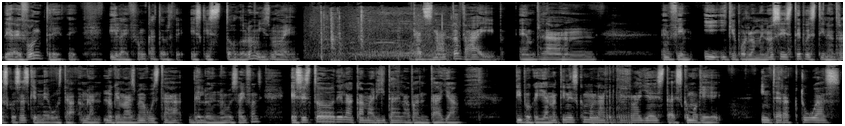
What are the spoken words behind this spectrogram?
del iPhone 13 y el iPhone 14, es que es todo lo mismo, eh. That's not the vibe. En plan... En fin, y, y, que por lo menos este pues tiene otras cosas que me gusta. Lo que más me gusta de los nuevos iPhones es esto de la camarita de la pantalla. Tipo que ya no tienes como la raya esta, es como que interactúas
